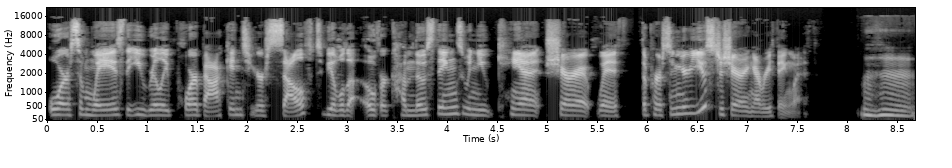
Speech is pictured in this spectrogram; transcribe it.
or some ways that you really pour back into yourself to be able to overcome those things when you can't share it with the person you're used to sharing everything with? Mm-hmm.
